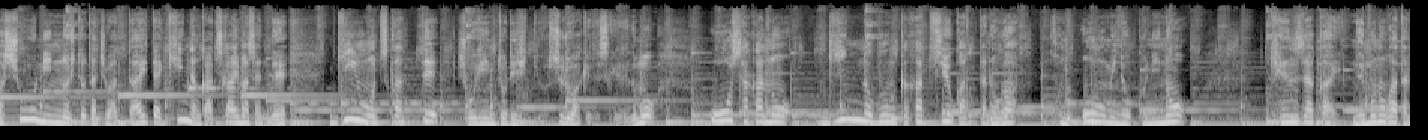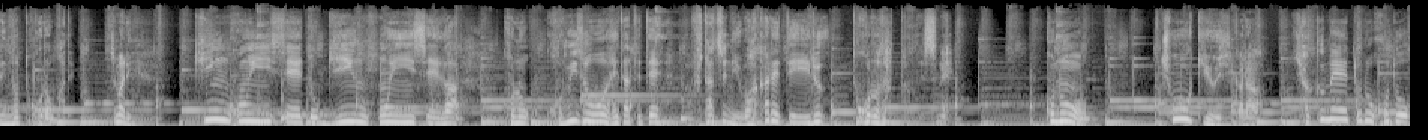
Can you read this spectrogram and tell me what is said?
まあ、商人の人たちは大体金なんか使いませんで銀を使って商品取引をするわけですけれども大阪の銀の文化が強かったのがこの近江の国の県境根物語のところまで。つまり金本位制と銀本位制がこの小溝を隔てて2つに分かれているところだったんですね。この長久寺から100メートルほど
